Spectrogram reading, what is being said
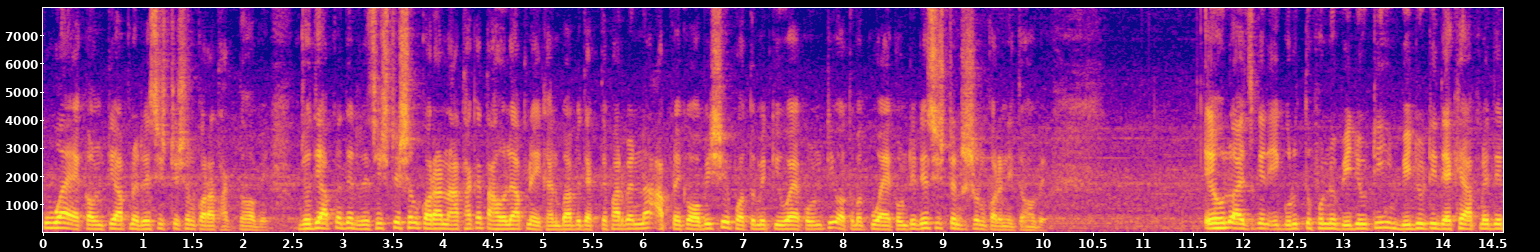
কুয়া অ্যাকাউন্টটি আপনার রেজিস্ট্রেশন করা থাকতে হবে। যদি আপনাদের রেজিস্ট্রেশন করা না থাকে তাহলে আপনি এখানভাবে দেখতে পারবেন না। আপনাকে অবশ্যই প্রথমে কিউয়া অ্যাকাউন্টটি অথবা কুয়া অ্যাকাউন্টটি রেজিস্ট্রেশন করে নিতে হবে। এ হলো আজকের এই গুরুত্বপূর্ণ ভিডিওটি। ভিডিওটি দেখে আপনাদের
